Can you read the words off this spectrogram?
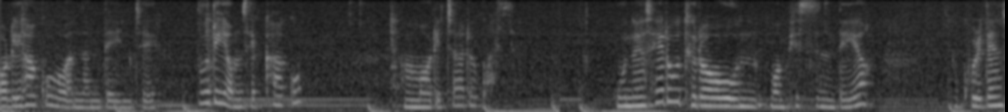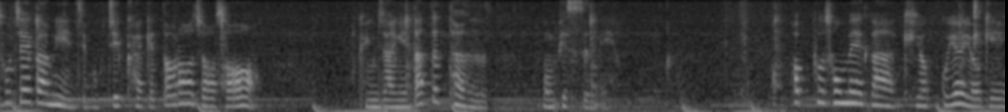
머리 하고 왔는데 이제 뿌리 염색하고 앞머리 자르고 왔어요. 오늘 새로 들어온 원피스인데요. 골덴 소재감이 이제 묵직하게 떨어져서 굉장히 따뜻한 원피스네요. 퍼프 소매가 귀엽고요. 여기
